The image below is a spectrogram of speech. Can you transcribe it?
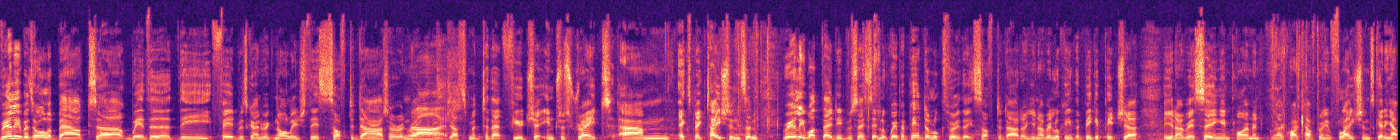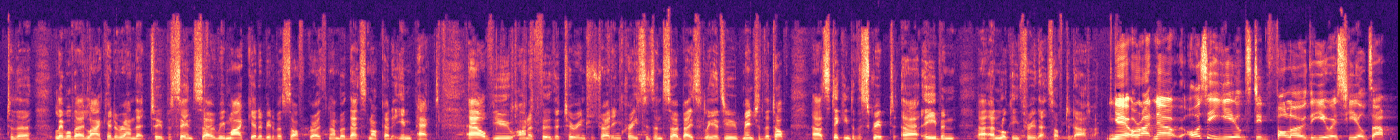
Really, it was all about uh, whether the Fed was going to acknowledge this softer data and right. make an adjustment to that future interest rate um, expectations. And really, what they did was they said, look, we're prepared to look through these softer data. You know, we're looking at the bigger picture. You know, we're seeing employment uh, quite comfortable. Inflation's getting up to the level they like it, around that 2%. So we might get a bit of a soft growth number. That's not going to impact our view on a further two interest rate increases. And so basically, as you mentioned at the top, uh, sticking to the script, uh, even uh, and looking through that softer data. Yeah, all right. Now, Aussie yields did follow the US yields up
